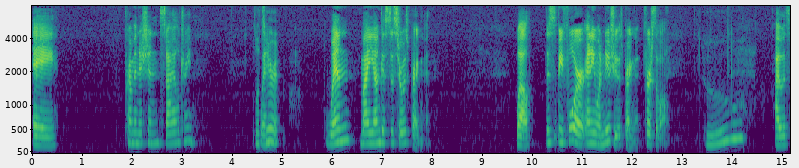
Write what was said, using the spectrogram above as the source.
a premonition style dream Let's When- hear it. when my youngest sister was pregnant. Well, this is before anyone knew she was pregnant, first of all. Ooh. I was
